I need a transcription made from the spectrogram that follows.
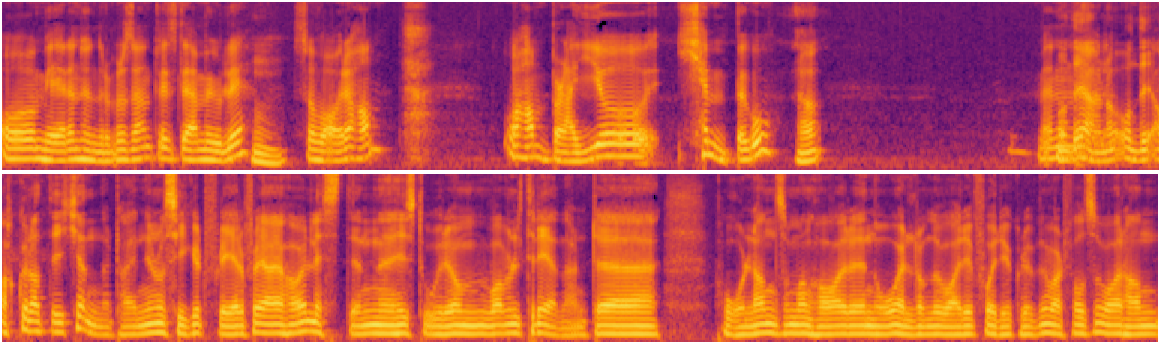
og mer enn 100% hvis det er mulig, mm. så var det han. Og han blei jo kjempegod. Ja. Men, og, det noe, og det, akkurat det kjennetegner noe sikkert flere, for jeg har jo lest en historie om var vel treneren til Haaland som han har nå, eller om det var i forrige klubben. I hvert fall så var han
